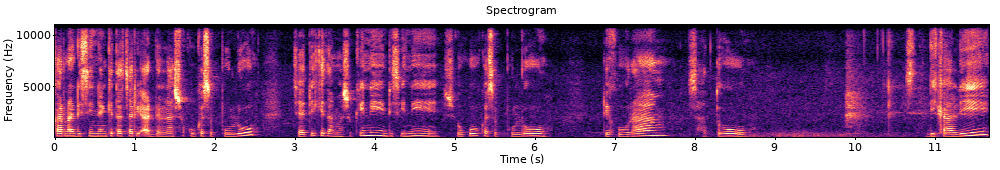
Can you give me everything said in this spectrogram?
karena di sini yang kita cari adalah suku ke 10 jadi kita masuk ini di sini suku ke 10 dikurang 1 dikali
